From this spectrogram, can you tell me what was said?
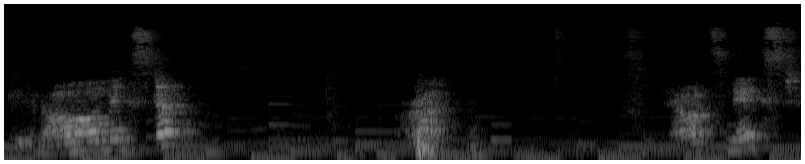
Get it all mixed up. All right. Now it's mixed.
